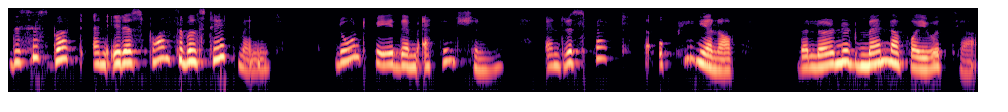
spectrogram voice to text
This is but an irresponsible statement. Don't pay them attention and respect the opinion of the learned men of Ayodhya,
